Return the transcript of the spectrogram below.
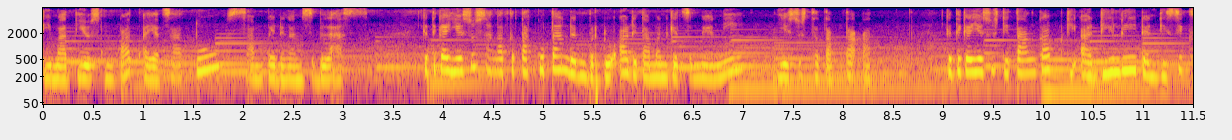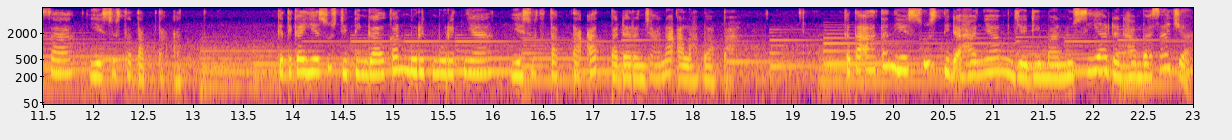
Di Matius 4 ayat 1 sampai dengan 11. Ketika Yesus sangat ketakutan dan berdoa di Taman Getsemani, Yesus tetap taat. Ketika Yesus ditangkap, diadili, dan disiksa, Yesus tetap taat. Ketika Yesus ditinggalkan murid-muridnya, Yesus tetap taat pada rencana Allah Bapa. Ketaatan Yesus tidak hanya menjadi manusia dan hamba saja,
